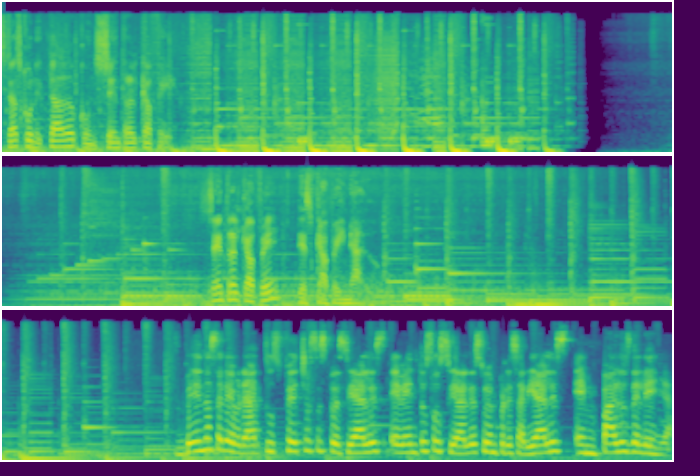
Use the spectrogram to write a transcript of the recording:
Estás conectado con Central Café. Central Café descafeinado. Ven a celebrar tus fechas especiales, eventos sociales o empresariales en Palos de Leña,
